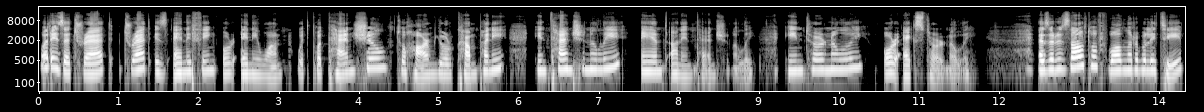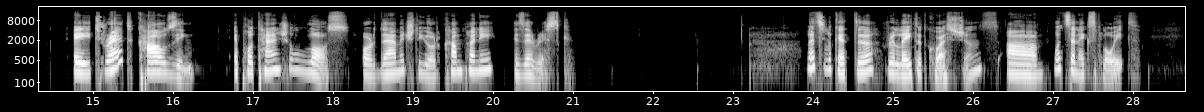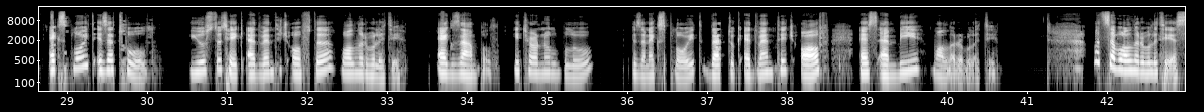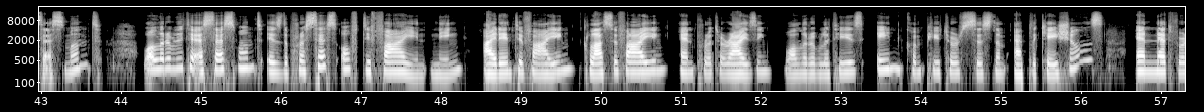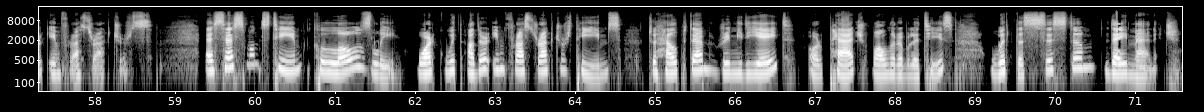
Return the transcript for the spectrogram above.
What is a threat? Threat is anything or anyone with potential to harm your company intentionally and unintentionally, internally or externally. As a result of vulnerability, a threat causing a potential loss or damage to your company is a risk. Let's look at the related questions. Um, what's an exploit? Exploit is a tool used to take advantage of the vulnerability. Example, Eternal Blue is an exploit that took advantage of SMB vulnerability. What's a vulnerability assessment? Vulnerability assessment is the process of defining, identifying, classifying, and prioritizing vulnerabilities in computer system applications and network infrastructures. Assessment team closely work with other infrastructure teams to help them remediate or patch vulnerabilities with the system they manage.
